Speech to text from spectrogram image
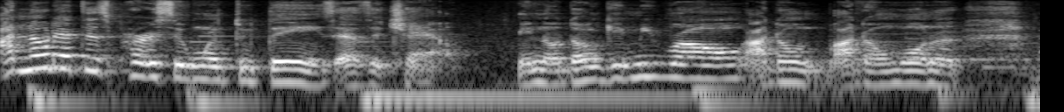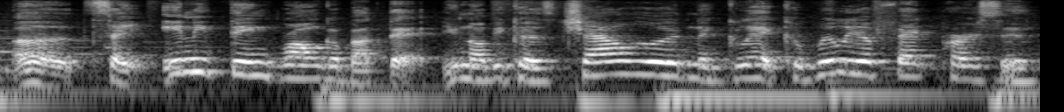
I know that this person went through things as a child you know don't get me wrong. I don't i don't want to uh, say anything wrong about that you know because childhood neglect could really affect person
